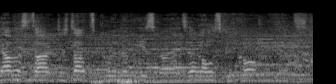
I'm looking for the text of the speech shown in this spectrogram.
Jahrestag der Staatsgründung Israels herausgekommen jetzt.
